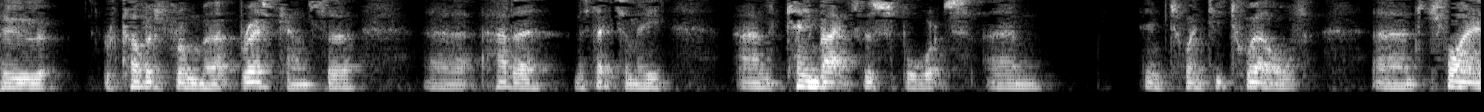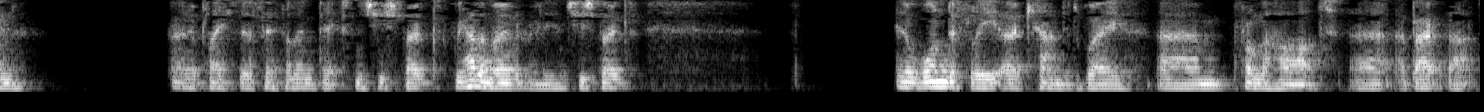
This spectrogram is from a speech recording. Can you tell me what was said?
who recovered from uh, breast cancer, uh, had a mastectomy, and came back to the sport um, in 2012 um, to try and earn a place at the fifth Olympics. And she spoke. We had a moment really, and she spoke in a wonderfully uh, candid way um, from the heart uh, about that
